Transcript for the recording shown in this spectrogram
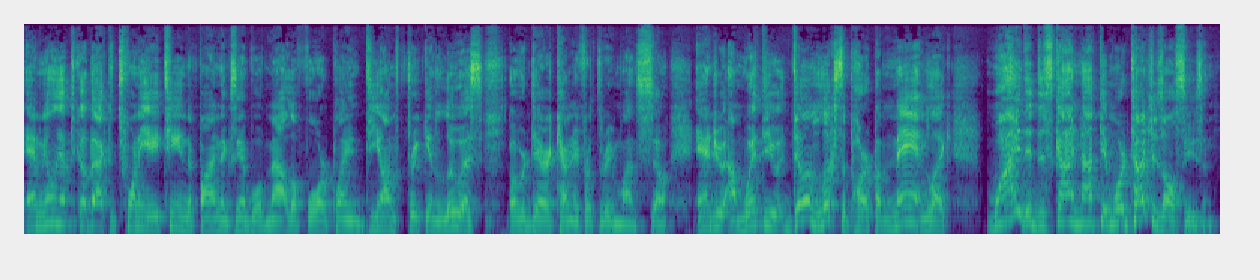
And we only have to go back to 2018 to find an example of Matt LaFleur playing Dion freaking Lewis over Derrick Henry for three months. So, Andrew, I'm with you. Dillon looks the part, but man, like, why did this guy not get more touches all season?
